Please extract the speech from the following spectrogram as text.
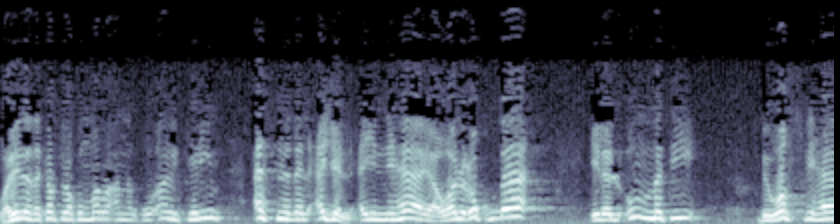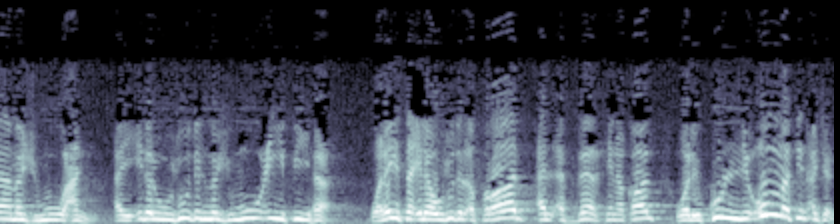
ولذا ذكرت لكم مرة أن القرآن الكريم أسند الأجل أي النهاية والعقبة إلى الأمة بوصفها مجموعا أي إلى الوجود المجموعي فيها. وليس إلى وجود الأفراد الأفذاذ حين قال ولكل أمة أجل.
